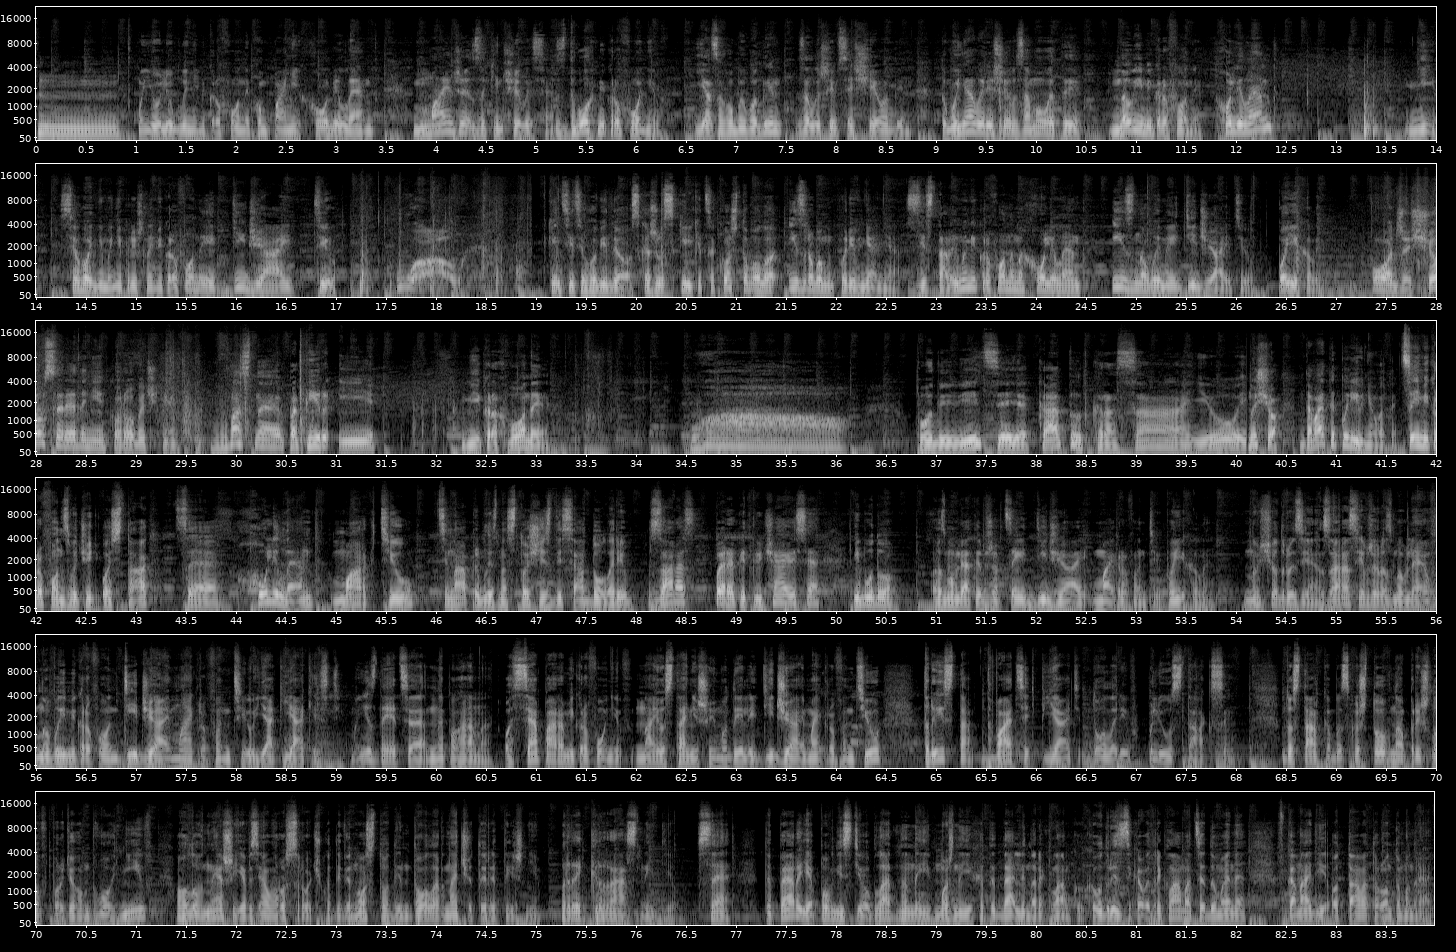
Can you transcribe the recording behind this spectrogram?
Хм, Мої улюблені мікрофони компанії HolyLand майже закінчилися. З двох мікрофонів я загубив один, залишився ще один. Тому я вирішив замовити нові мікрофони. HolyLand? Ні. Сьогодні мені прийшли мікрофони DJI 2. Вау! В кінці цього відео скажу, скільки це коштувало, і зробимо порівняння зі старими мікрофонами HolyLand і з новими DJI 2. Поїхали! Отже, що всередині коробочки? Власне, папір і мікрофони. Вау! Подивіться, яка тут краса. Йой. Ну що, давайте порівнювати. Цей мікрофон звучить ось так. Це HolyLand Mark II. Ціна приблизно 160 доларів. Зараз перепідключаюся і буду розмовляти вже в цей DJI 2. Поїхали. Ну що, друзі, зараз я вже розмовляю в новий мікрофон DJI Microphone 2. Як якість? Мені здається, непогана. Ось ця пара мікрофонів найостаннішої моделі DJI Microphone 2 325 доларів плюс такси. Доставка безкоштовна, прийшло протягом двох днів. Головне, що я взяв розсрочку 91 долар на 4 тижні. Прекрасний діл. Все, тепер я повністю обладнаний, можна їхати далі на рекламку. Коли друзі цікавить реклама, це до мене в Канаді, Оттава, Торонто, Монреаль.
